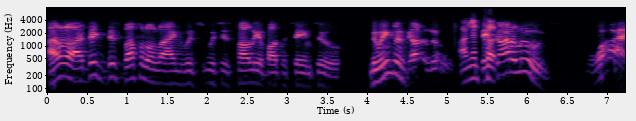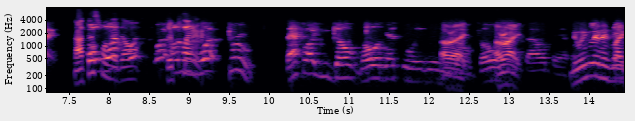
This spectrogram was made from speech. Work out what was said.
I don't know. I think this Buffalo line, which which is probably about the same too. New England's got to lose. I'm gonna They've tell. got to lose. Why? Not this Oh, one. what, They don't. What, what, They're playing- what proof? That's why you don't go against New England. All you right. don't Go All right. against Alabama. New England is my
